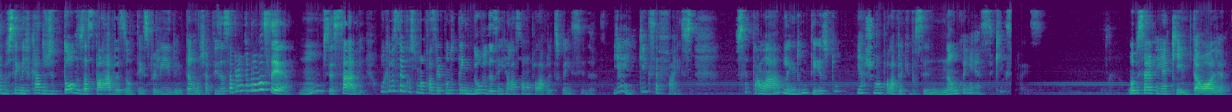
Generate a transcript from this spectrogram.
Sabe o significado de todas as palavras de um texto lido? Então, já fiz essa pergunta para você. Hum, você sabe? O que você costuma fazer quando tem dúvidas em relação a uma palavra desconhecida? E aí, o que, que você faz? Você está lá lendo um texto e acha uma palavra que você não conhece. O que, que você faz? Observem aqui, então, olha.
